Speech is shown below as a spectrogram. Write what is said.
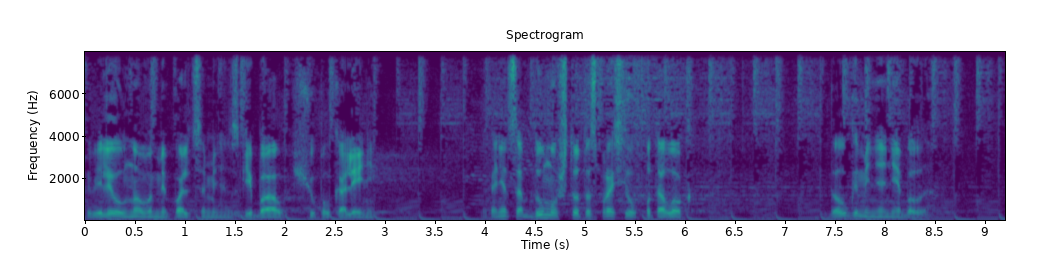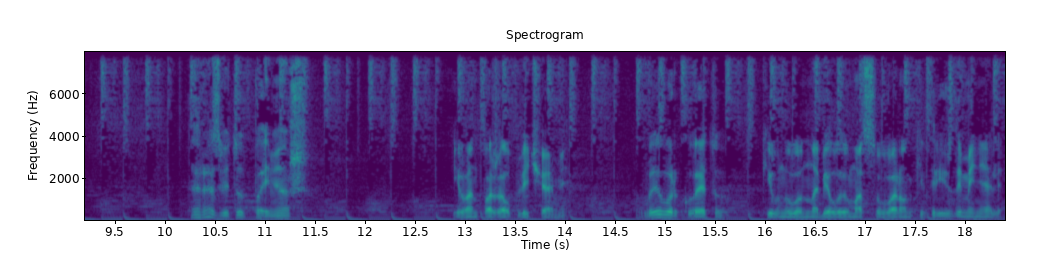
Шевелил новыми пальцами, сгибал, щупал колени. Наконец, обдумав что-то, спросил в потолок. «Долго меня не было?» «Да разве тут поймешь?» Иван пожал плечами. «Выворку эту», — кивнул он на белую массу в воронке, — «трижды меняли».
